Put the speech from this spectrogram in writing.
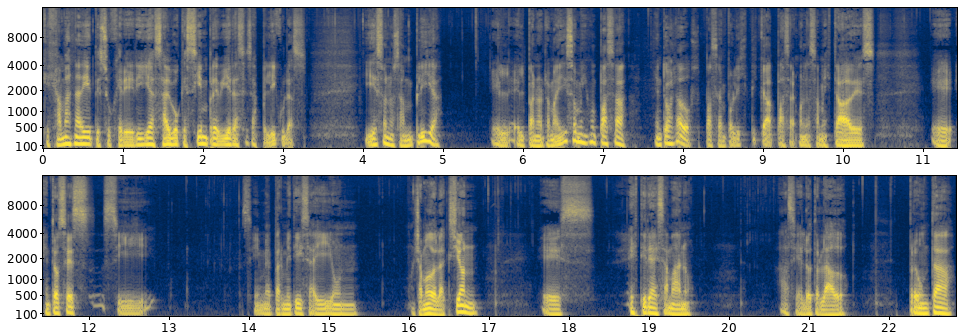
que jamás nadie te sugeriría, salvo que siempre vieras esas películas. Y eso nos amplía el, panorama. Y eso mismo pasa en todos lados. Pasa en política, pasa con las amistades. Eh, entonces, si, si me permitís ahí un, un llamado a la acción, es estirar esa mano hacia el otro lado. Pregunta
